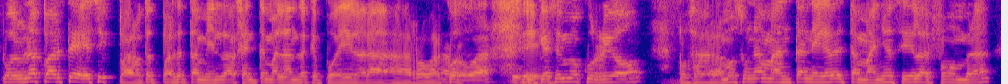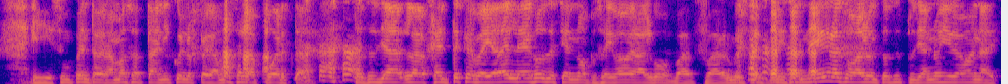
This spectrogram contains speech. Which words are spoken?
Por una parte eso y por otra parte también la gente malandra que puede llegar a, robar cosas. Y que se me ocurrió, pues agarramos una manta negra del tamaño así de la alfombra y hice un pentagrama satánico y lo pegamos a la puerta. Entonces ya la gente que veía de lejos decía, no, pues ahí va a haber algo, va, a haber misas, negras o algo. Entonces pues ya no llegaba nadie.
